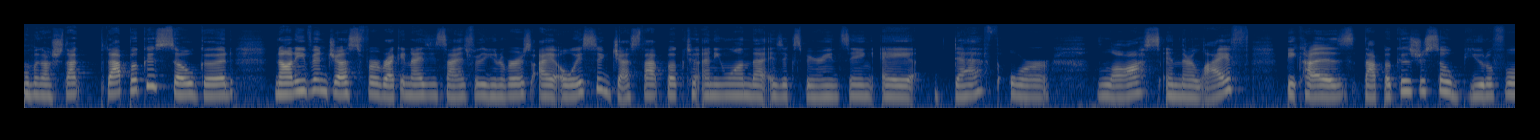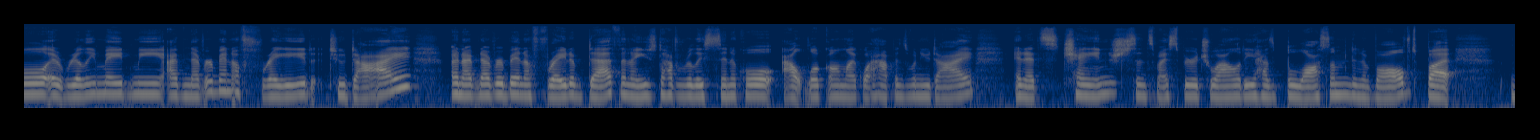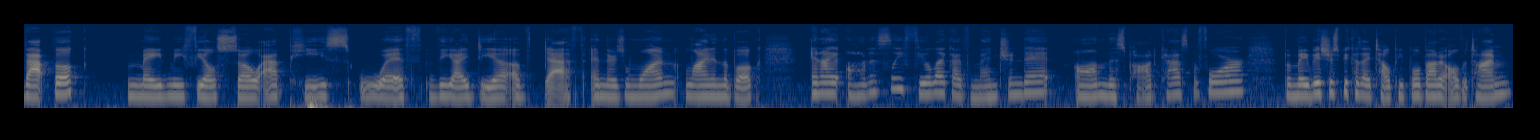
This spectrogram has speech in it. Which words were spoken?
Oh my gosh, that that book is so good. Not even just for recognizing signs for the universe. I always suggest that book to anyone that is experiencing a death or loss in their life because that book is just so beautiful. It really made me I've never been afraid to die and I've never been afraid of death and I used to have a really cynical outlook on like what happens when you die and it's changed since my spirituality has blossomed and evolved, but that book made me feel so at peace with the idea of death. And there's one line in the book, and I honestly feel like I've mentioned it on this podcast before, but maybe it's just because I tell people about it all the time.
